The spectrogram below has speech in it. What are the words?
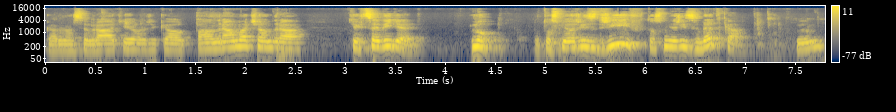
Garuda se vrátil a říkal, pán Ramachandra tě chce vidět. No, no to směl říct dřív, to směl říct hnedka. Hm?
